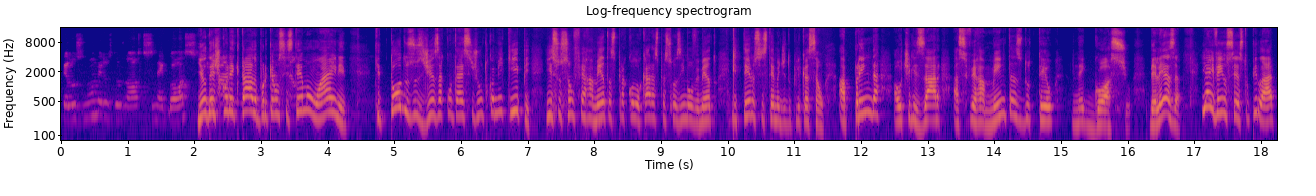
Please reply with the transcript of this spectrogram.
pelos números dos nossos negócios. E eu deixo conectado porque é um sistema online que todos os dias acontece junto com a minha equipe. Isso são ferramentas para colocar as pessoas em movimento e ter o sistema de duplicação. Aprenda a utilizar as ferramentas do teu negócio, beleza? E aí vem o sexto pilar,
